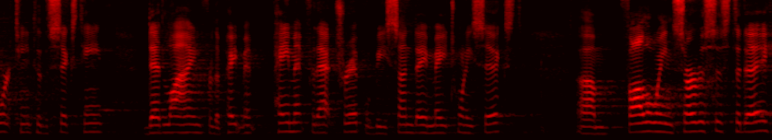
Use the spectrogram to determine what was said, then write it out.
14th to the 16th, deadline for the payment, payment for that trip will be Sunday, May 26th. Um, Following services today,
